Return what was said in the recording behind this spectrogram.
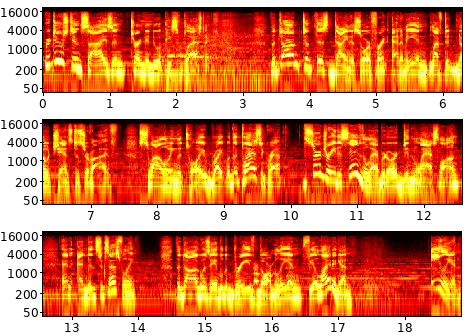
reduced in size and turned into a piece of plastic. The dog took this dinosaur for an enemy and left it no chance to survive, swallowing the toy right with the plastic wrap. The surgery to save the Labrador didn't last long and ended successfully. The dog was able to breathe normally and feel light again. Alien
